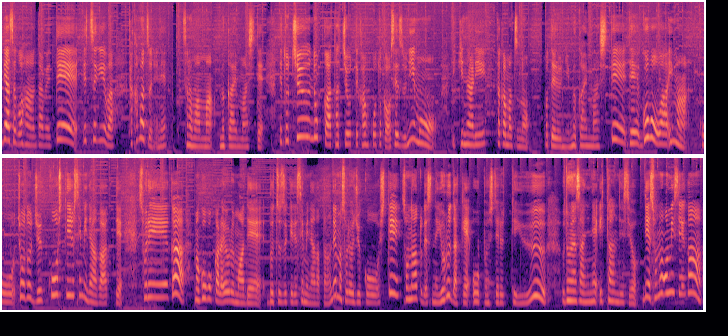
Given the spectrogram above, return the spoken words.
で朝ごはん食べてで次は高松にねそのまんま向かいましてで途中どっか立ち寄って観光とかはせずにもういきなり高松のホテルに向かいましてで午後は今こうちょうど受講しているセミナーがあってそれが、まあ、午後から夜までぶっ続けでセミナーだったので、まあ、それを受講してその後ですね夜だけオープンしてるっていううどん屋さんにね行ったんですよでそのお店が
